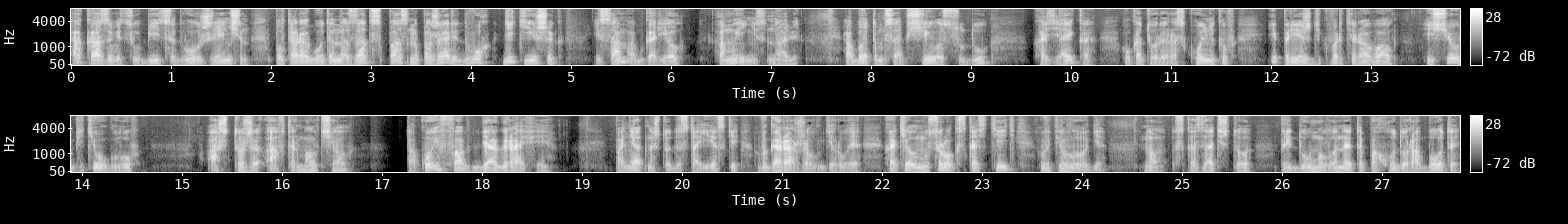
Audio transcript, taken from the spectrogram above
Оказывается, убийца двух женщин полтора года назад спас на пожаре двух детишек и сам обгорел, а мы и не знали. Об этом сообщила суду хозяйка, у которой Раскольников и прежде квартировал, еще у пяти углов. А что же автор молчал? Такой факт биографии. Понятно, что Достоевский выгораживал героя, хотел ему срок скостить в эпилоге. Но сказать, что придумал он это по ходу работы,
